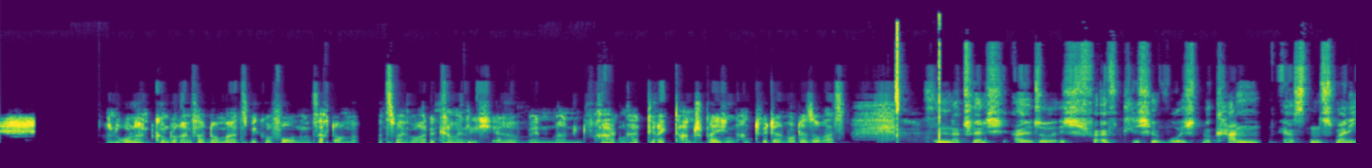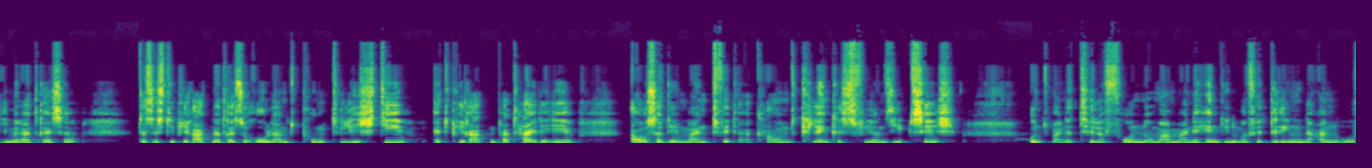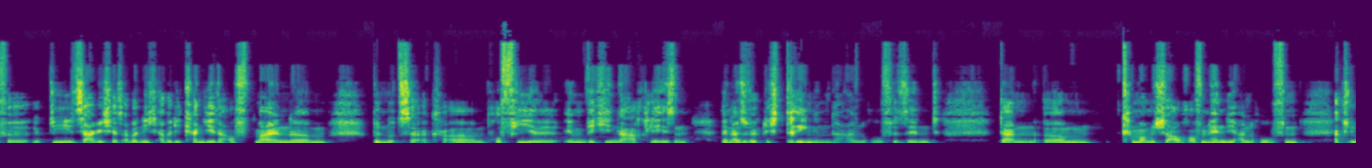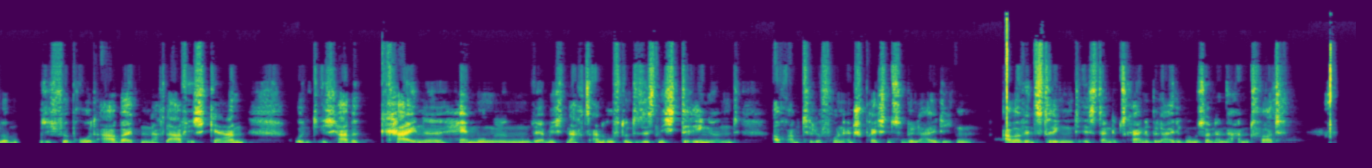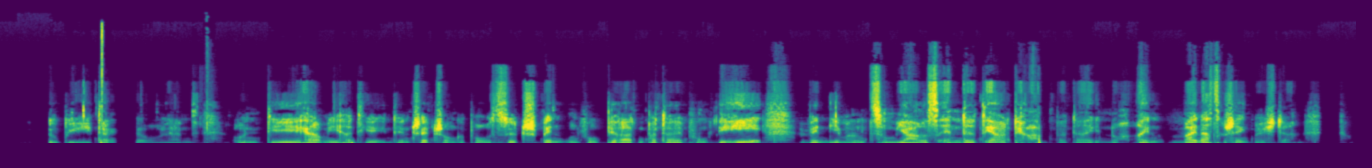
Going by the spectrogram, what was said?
Hallo Roland, komm doch einfach nur mal ans Mikrofon und sag doch mal zwei Worte. Kann man dich, äh, wenn man Fragen hat, direkt ansprechen, antwittern oder sowas? Natürlich. Also ich veröffentliche, wo ich nur kann, erstens meine E-Mail-Adresse. Das ist die Piratenadresse roland.lichti.piratenpartei.de. Außerdem mein Twitter-Account Klenkes74 und meine Telefonnummer, meine Handynummer für dringende Anrufe, die sage ich jetzt aber nicht, aber die kann jeder auf meinem Benutzerprofil im Wiki nachlesen. Wenn also wirklich dringende Anrufe sind, dann ähm, kann man mich ja auch auf dem Handy anrufen. Tagsüber muss ich für Brot arbeiten, nach darf ich gern und ich habe keine Hemmungen, wer mich nachts anruft und es ist nicht dringend, auch am Telefon entsprechend zu beleidigen. Aber wenn es dringend ist, dann gibt es keine Beleidigung, sondern eine Antwort. Supi, danke Roland. Und die Hermi hat hier in den Chat schon gepostet, spenden.piratenpartei.de, wenn jemand zum Jahresende der Piratenpartei noch ein Weihnachtsgeschenk möchte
